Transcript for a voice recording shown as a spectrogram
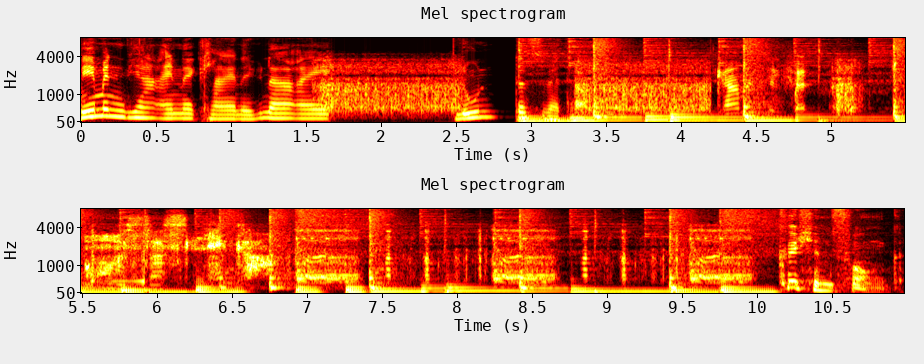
Nehmen wir eine kleine Hühnerei. Nun das Wetter. Oh, ist das lecker! Küchenfunk.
